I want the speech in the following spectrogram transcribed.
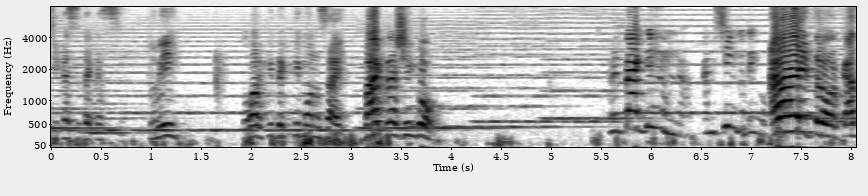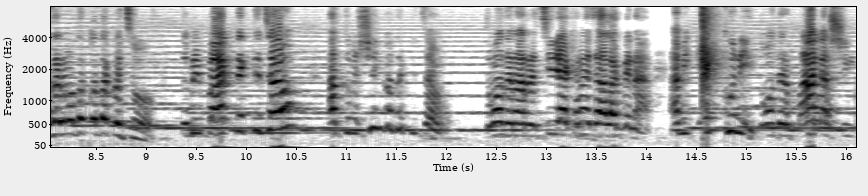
ঠিক আছে দেখাচ্ছি। তুমি তোমার কি দেখতে মন চাই বাঘ না সিংহ? আমি ব্যাগ দেখুন না আমি সিংহ দেখো এই তো কাজের মতো কথা কইছো। তুমি বাঘ দেখতে চাও আর তুমি সিংহ দেখতে চাও। তোমাদের আর চিড়িয়াখানায় যাওয়া লাগবে না। আমি এক্ষুনি তোমাদের বাঘ আর সিংহ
